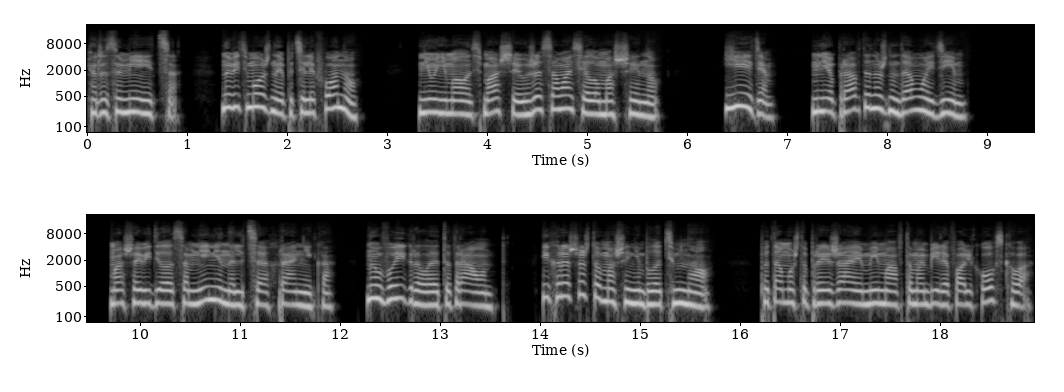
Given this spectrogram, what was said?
«Разумеется. Но ведь можно и по телефону». Не унималась Маша и уже сама села в машину. «Едем. Мне правда нужно домой, Дим». Маша видела сомнения на лице охранника, но выиграла этот раунд. И хорошо, что в машине было темно, потому что, проезжая мимо автомобиля Фальковского,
